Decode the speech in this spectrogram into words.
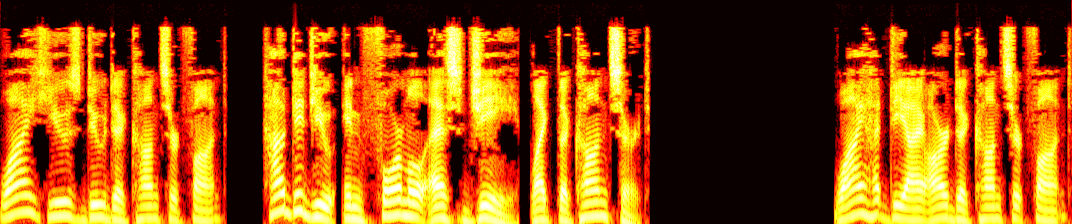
Y Hughes du de concert font? How did you informal SG, like the concert? Y hut dir de concert font?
